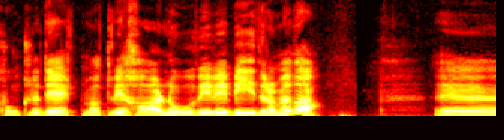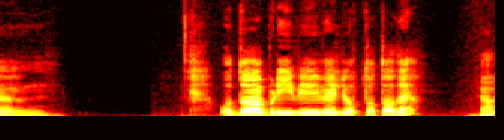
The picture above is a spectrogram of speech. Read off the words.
konkludert med at vi har noe vi vil bidra med, da. Uh, og da blir vi veldig opptatt av det. Ja.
